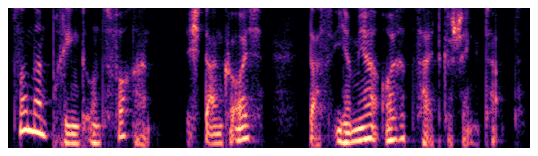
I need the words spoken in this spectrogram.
sondern bringt uns voran. Ich danke euch, dass ihr mir eure Zeit geschenkt habt.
